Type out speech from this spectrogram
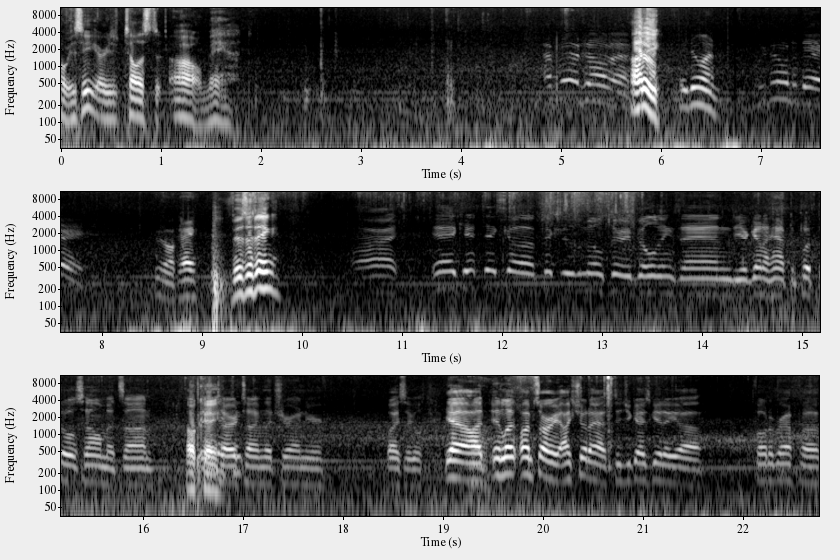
Oh, is he? Or you tell us to? Oh man. Have fun, gentlemen. Howdy. How you doing? What are we doing today? Doing okay? Visiting? All right. Yeah, you can't take uh, pictures of the military buildings, and you're gonna have to put those helmets on the entire time that you're on your bicycle. Yeah. Uh, and let, I'm sorry. I should ask. Did you guys get a uh, photograph uh,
